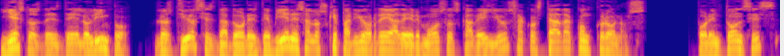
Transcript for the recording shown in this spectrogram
y estos desde el Olimpo, los dioses dadores de bienes a los que parió Rea de hermosos cabellos acostada con Cronos. Por entonces,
